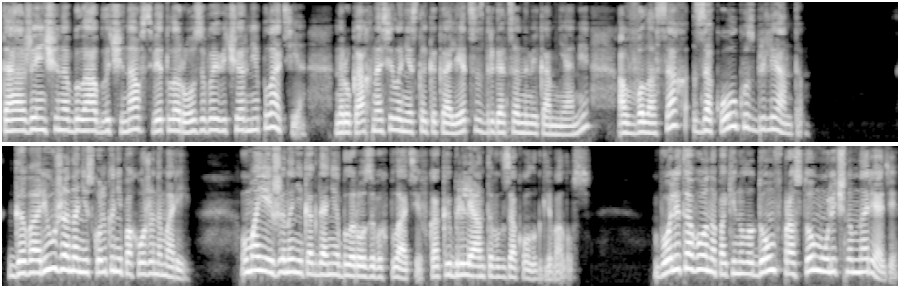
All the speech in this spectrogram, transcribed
Та женщина была облачена в светло-розовое вечернее платье, на руках носила несколько колец с драгоценными камнями, а в волосах заколку с бриллиантом. Говорю же, она нисколько не похожа на Мари. У моей жены никогда не было розовых платьев, как и бриллиантовых заколок для волос. Более того, она покинула дом в простом уличном наряде,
